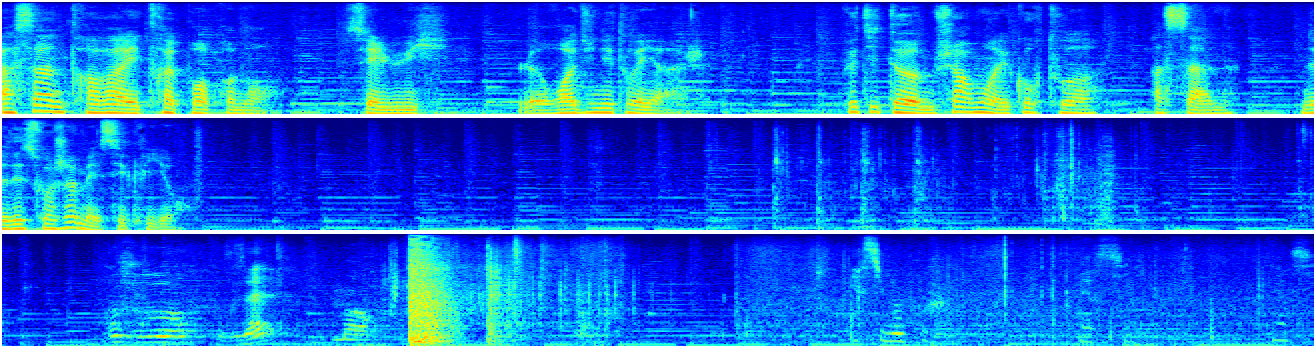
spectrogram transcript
Hassan travaille très proprement. C'est lui, le roi du nettoyage. Petit homme charmant et courtois, Hassan ne déçoit jamais ses clients. Bonjour, vous êtes Mort. Merci beaucoup. Merci. Merci.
